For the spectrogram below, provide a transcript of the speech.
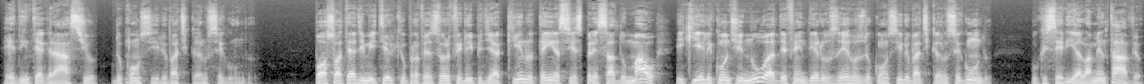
Redintegratio do Concílio Vaticano II. Posso até admitir que o professor Felipe de Aquino tenha se expressado mal e que ele continua a defender os erros do Concílio Vaticano II, o que seria lamentável,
